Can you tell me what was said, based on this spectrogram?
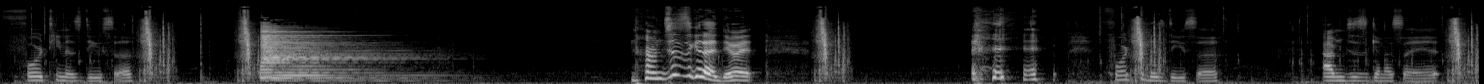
14 is Dusa. I'm just gonna do it. 14 is Dusa. I'm just gonna say it.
